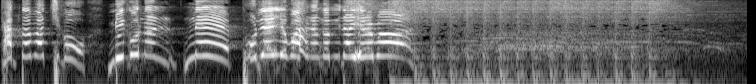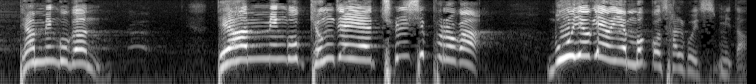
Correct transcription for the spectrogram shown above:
갖다 바치고 미군을 내보내려고 하는 겁니다, 여러분! 대한민국은 대한민국 경제의 70%가 무역에 의해 먹고 살고 있습니다.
